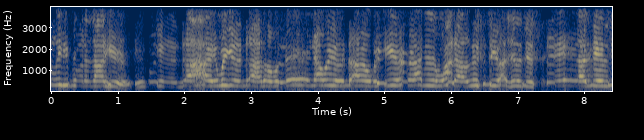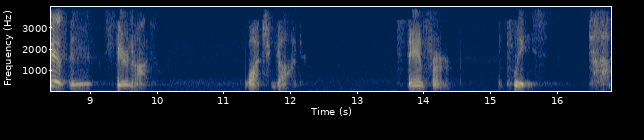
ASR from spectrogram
I believe he brought us out here. We're gonna die, and we're gonna die over there, and now we're gonna die over here. And I just why not listen to you? I should have just stayed. I should just fear not. Watch God. Stand firm. Please, shut up.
